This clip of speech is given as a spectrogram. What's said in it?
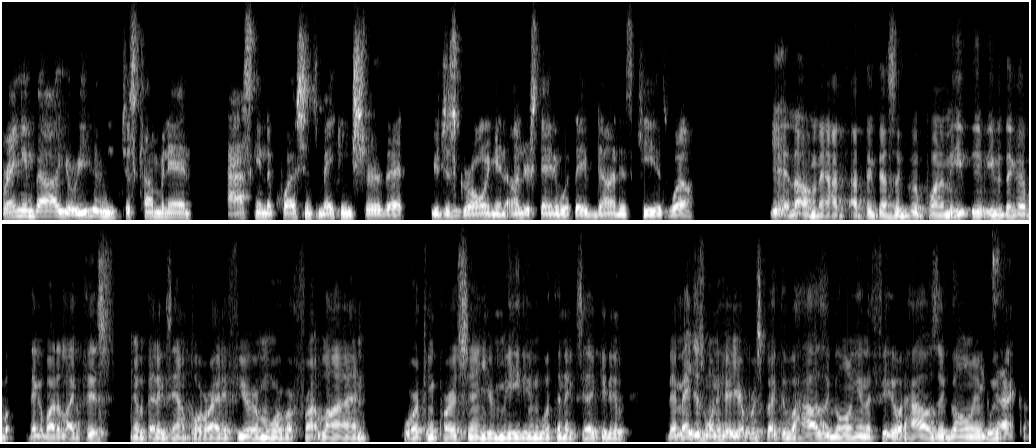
bringing value or even just coming in, asking the questions, making sure that you're just growing and understanding what they've done is key as well. Yeah, no, man, I, I think that's a good point. I mean, even think about, think about it like this, you know, with that example, right? If you're more of a frontline working person, you're meeting with an executive, they may just want to hear your perspective of how is it going in the field? How is it going exactly.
